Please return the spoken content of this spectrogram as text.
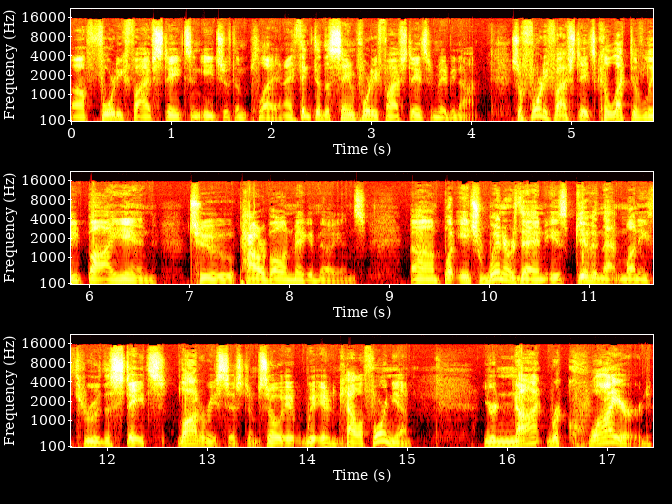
Uh, 45 states in each of them play, and I think they're the same 45 states, but maybe not. So 45 states collectively buy in to Powerball and Mega Millions. Um, but each winner then is given that money through the state's lottery system. So it, in California, you're not required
